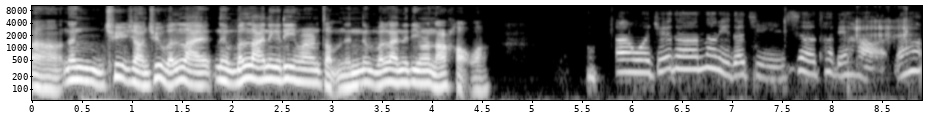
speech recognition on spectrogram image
啊，那你去想去文莱，那文莱那个地方怎么的？那文莱那地方哪好啊？嗯，我觉得那里的景色特别好，然后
